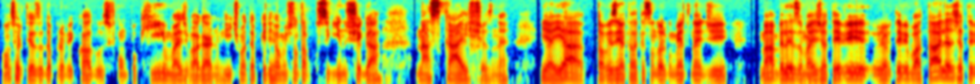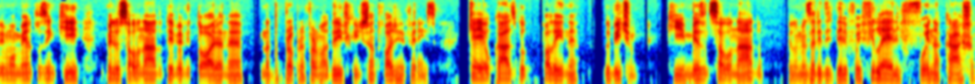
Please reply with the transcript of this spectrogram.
Com certeza dá para ver que o Lúcio ficou um pouquinho mais devagar no ritmo, até porque ele realmente não estava conseguindo chegar nas caixas, né? E aí, ah, talvez aquela questão do argumento, né, de ah, beleza, mas já teve, já teve batalhas, já teve momentos em que o pneu salonado teve a vitória, né? Na própria forma drift, que a gente tanto fala de referência. Que aí é o caso que eu falei, né? Do Bitumen, que mesmo de salonado, pelo menos a líder dele foi filé, ele foi na caixa,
